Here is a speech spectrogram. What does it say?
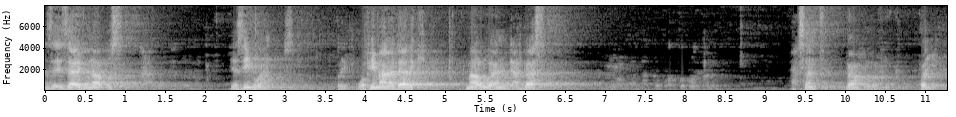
زائد وناقص؟ يزيد وينقص طيب. وفي معنى ذلك ما روي عن ابن عباس أحسنت. بارك الله فيك. طيب.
